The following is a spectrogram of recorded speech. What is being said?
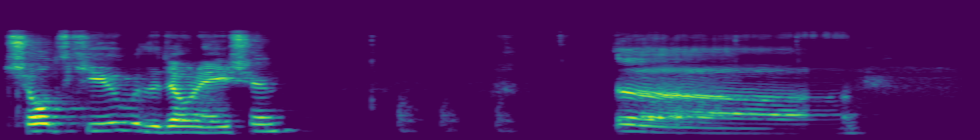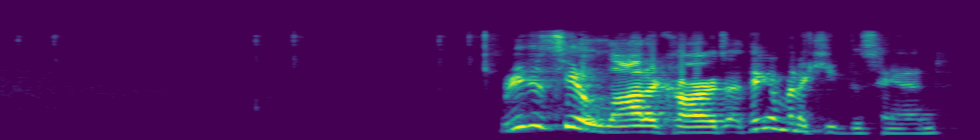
Schultz Cube with a donation. Uh, we need to see a lot of cards. I think I'm gonna keep this hand.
